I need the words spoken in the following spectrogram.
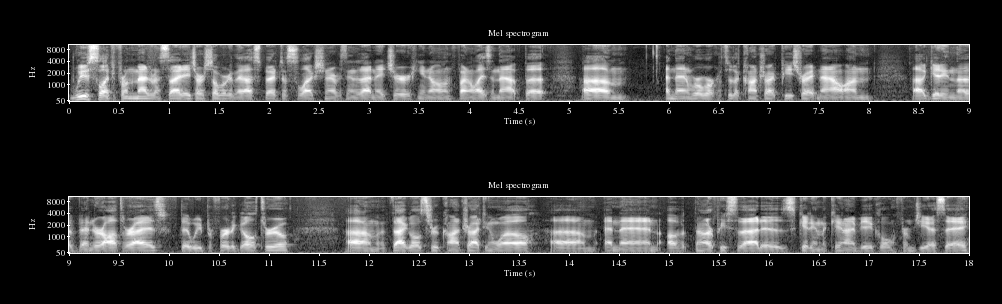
we've selected from the management side. HR still working the aspect of selection, everything of that nature, you know, and finalizing that. But um, and then we're working through the contract piece right now on uh, getting the vendor authorized that we prefer to go through. Um, if that goes through contracting well, um, and then another piece of that is getting the canine vehicle from GSA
